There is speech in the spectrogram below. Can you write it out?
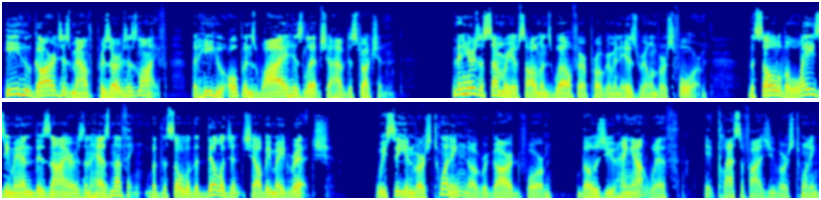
He who guards his mouth preserves his life, but he who opens wide his lips shall have destruction. And then here's a summary of Solomon's welfare program in Israel in verse 4. The soul of a lazy man desires and has nothing, but the soul of the diligent shall be made rich. We see in verse 20 a regard for those you hang out with. It classifies you, verse 20.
